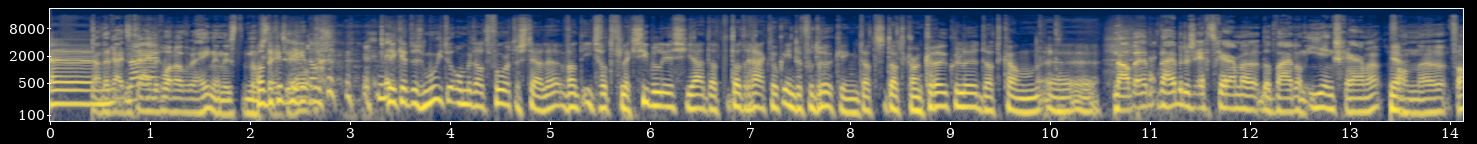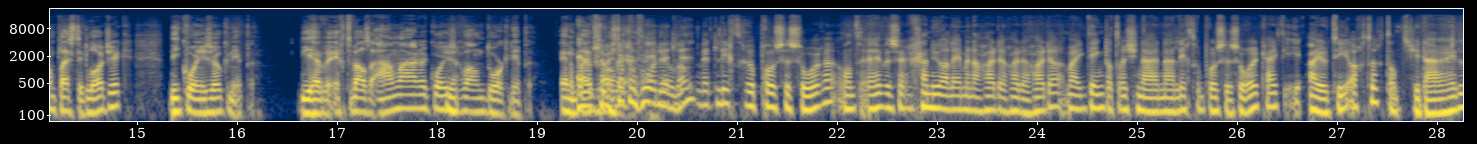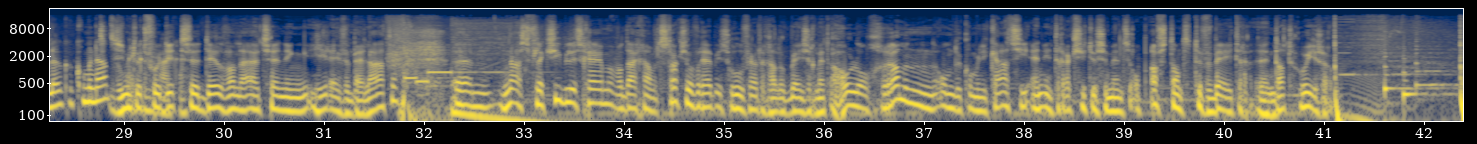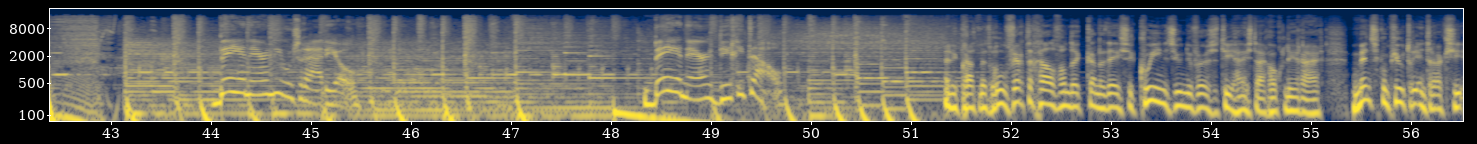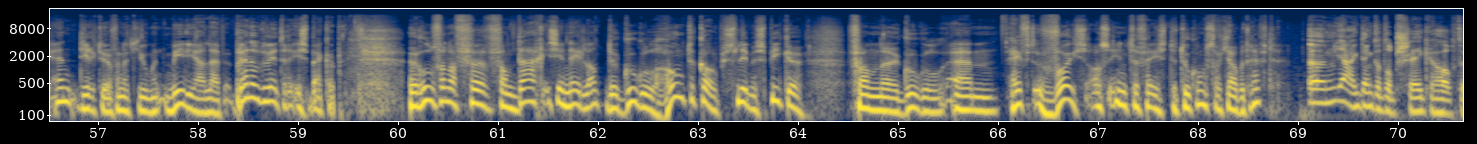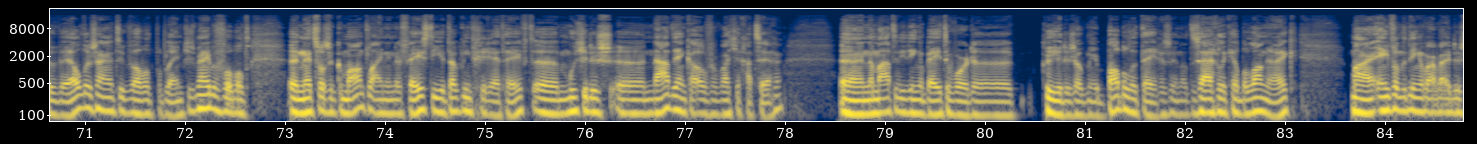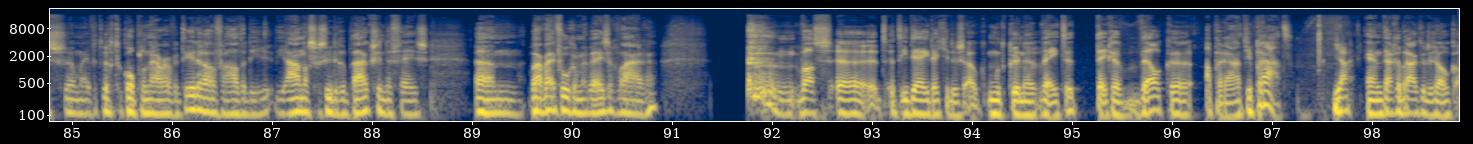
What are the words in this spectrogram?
Uh, nou, dan rijdt de trein er nou, gewoon overheen en is het nog Want steeds ik heb, ik, heb dus, ik heb dus moeite om me dat voor te stellen. Want iets wat flexibel is, ja, dat, dat raakt ook in de verdrukking. Dat, dat kan kreukelen, dat kan... Uh... Nou, wij, wij hebben dus echt schermen, dat waren dan e-ink schermen Ja. van, uh, van Plastic Logic. Die kon je zo knippen. Die hebben we echt, terwijl ze aan waren, kon je ze gewoon doorknippen. En dan blijft is dat een voordeel met, dan? met lichtere processoren. Want hè, we gaan nu alleen maar naar harder, harder, harder. Maar ik denk dat als je naar, naar lichtere processoren kijkt, IoT-achtig, dat je daar een hele leuke combinatie We moeten het voor dit uh, deel van de uitzending hier even bij laten. Um, naast flexibele schermen, want daar gaan we het straks over hebben, is Roel Verder ook bezig met hologrammen om de communicatie en interactie tussen mensen op afstand te verbeteren. En dat hoor je zo. BNR Nieuwsradio. BNR Digitaal. En ik praat met Roel Vertegaal van de Canadese Queen's University. Hij is daar hoogleraar mens-computer interactie en directeur van het Human Media Lab. Brenno de Winter is backup. Roel, vanaf uh, vandaag is in Nederland de Google Home te koop. Slimme speaker van uh, Google. Um, heeft voice als interface de toekomst wat jou betreft? Um, ja, ik denk dat op zekere hoogte wel. Er zijn natuurlijk wel wat probleempjes mee. Bijvoorbeeld, uh, net zoals een command line interface die het ook niet gered heeft, moet je dus nadenken over wat je gaat zeggen. Uh, naarmate die dingen beter worden, kun je dus ook meer babbelen tegen ze. En dat is eigenlijk heel belangrijk. Maar een van de dingen waar wij dus, om even terug te koppelen naar waar we het eerder over hadden, die, die aandachtsgestuurde gebruiksinterface, um, waar wij vroeger mee bezig waren, was uh, het, het idee dat je dus ook moet kunnen weten tegen welke apparaat je praat. Ja. En daar gebruikten we dus ook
